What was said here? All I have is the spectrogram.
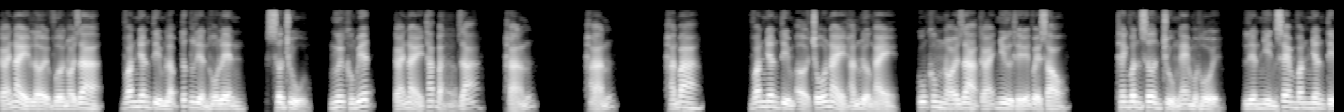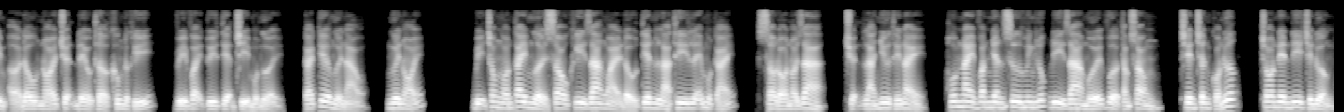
Cái này lời vừa nói ra, văn nhân tìm lập tức liền hô lên, sơn chủ, ngươi không biết, cái này thác bản giã hán hán hán ba. Văn nhân tìm ở chỗ này hắn nửa ngày, cũng không nói ra cái như thế về sau. Thanh vân sơn chủ nghe một hồi, liền nhìn xem văn nhân tìm ở đâu nói chuyện đều thở không được khí, vì vậy tùy tiện chỉ một người, cái kia người nào, ngươi nói? Bị trong ngón tay người sau khi ra ngoài đầu tiên là thi lễ một cái, sau đó nói ra, chuyện là như thế này, hôm nay văn nhân sư huynh lúc đi ra mới vừa tắm xong, trên chân có nước, cho nên đi trên đường,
